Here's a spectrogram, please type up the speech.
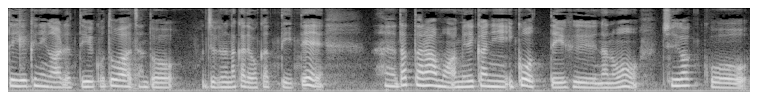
ていう国があるっていうことはちゃんと自分の中で分かっていてだったらもうアメリカに行こうっていう風なのを中学校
